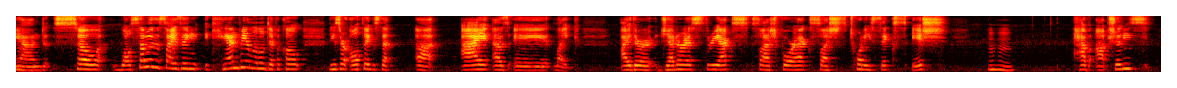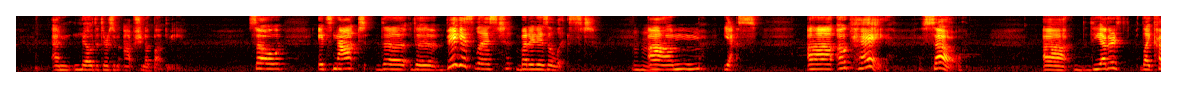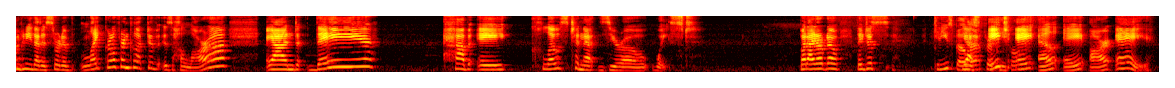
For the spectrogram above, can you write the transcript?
and so while some of the sizing it can be a little difficult these are all things that uh, i as a like either generous 3x slash 4x slash 26-ish Mm-hmm. have options and know that there's an option above me. So it's not the the biggest list, but it is a list. Um yes. Uh okay. So uh the other like company that is sort of like Girlfriend Collective is Halara and they have a close to net zero waste. But I don't know. They just Can you spell yes, that for H people? A L A R A.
